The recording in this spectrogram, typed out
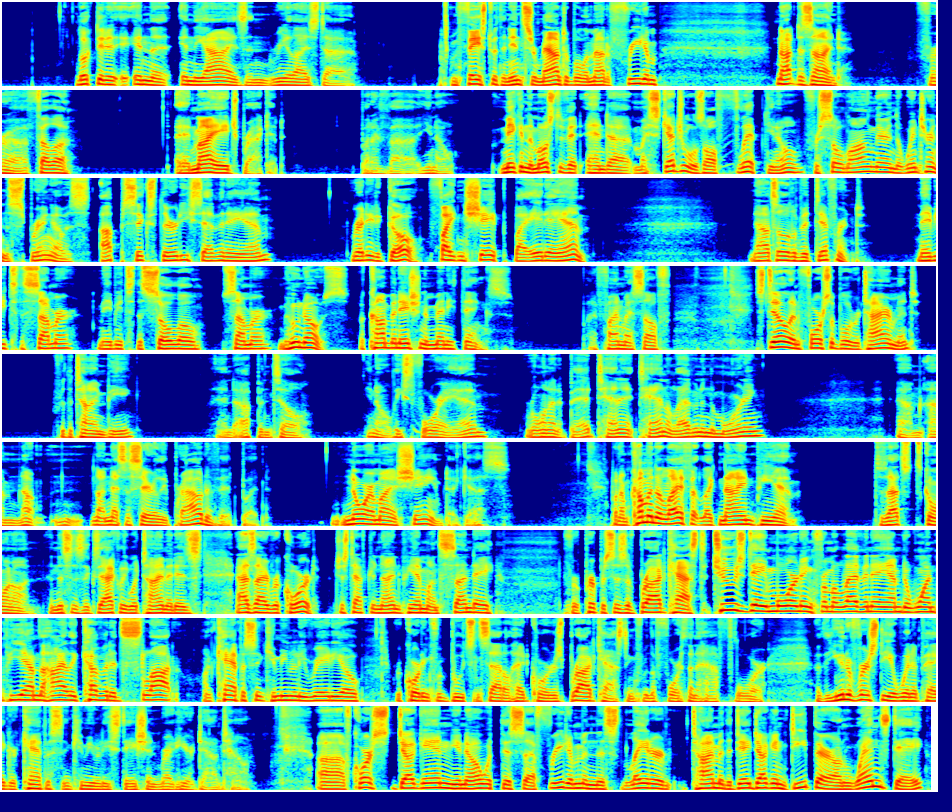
looked at it in the in the eyes and realized uh, I'm faced with an insurmountable amount of freedom, not designed for a fella in my age bracket. But I've, uh, you know, making the most of it, and uh, my schedule is all flipped. You know, for so long there in the winter and the spring, I was up 6:30, 7 a.m., ready to go, fight in shape by 8 a.m. Now it's a little bit different. Maybe it's the summer, maybe it's the solo summer, who knows? A combination of many things. But I find myself still in forcible retirement for the time being and up until, you know, at least 4 a.m., rolling out of bed 10, 10 11 in the morning. I'm, I'm not, not necessarily proud of it, but nor am I ashamed, I guess. But I'm coming to life at like 9 p.m. So that's what's going on. And this is exactly what time it is as I record, just after 9 p.m. on Sunday for purposes of broadcast. Tuesday morning from 11 a.m. to 1 p.m., the highly coveted slot on campus and community radio, recording from Boots and Saddle headquarters, broadcasting from the fourth and a half floor of the University of Winnipeg or campus and community station right here downtown. Uh, of course, dug in, you know, with this uh, freedom in this later time of the day, dug in deep there on Wednesday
